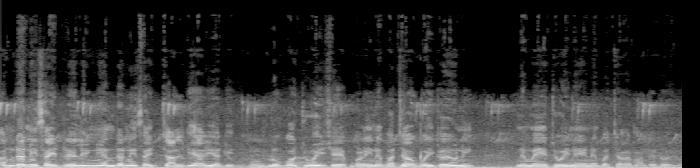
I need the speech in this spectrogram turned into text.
અંદરની સાઈડ રેલિંગની અંદરની સાઈડ ચાલતી આવી હતી. લોકો જોઈ છે પણ એને બચાવ કોઈ ગયું નહીં. ને મેં જોઈને એને બચાવવા માટે દોડ્યો.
